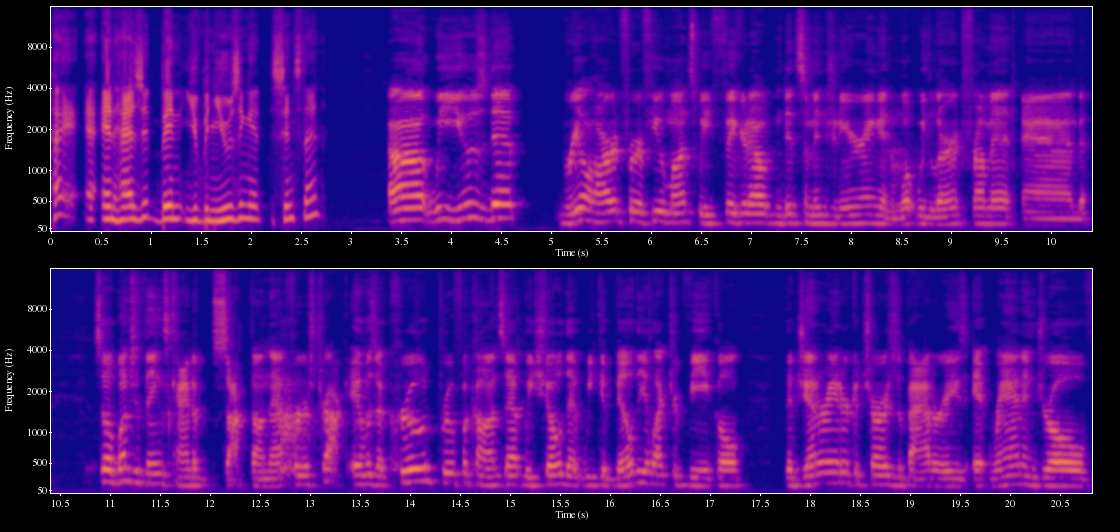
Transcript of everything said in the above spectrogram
Hey, and has it been? You've been using it since then? Uh, we used it real hard for a few months. We figured out and did some engineering and what we learned from it, and so a bunch of things kind of sucked on that first truck. It was a crude proof of concept. We showed that we could build the electric vehicle. The generator could charge the batteries. It ran and drove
